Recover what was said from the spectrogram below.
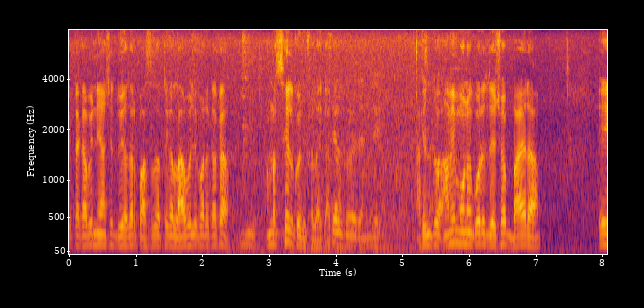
একটা গাভি নিয়ে আসি দুই হাজার পাঁচ হাজার টাকা লাভ হলে পারে কাকা আমরা সেল করে ফেলাই কাকা। কিন্তু আমি মনে করি যেসব ভাইরা এই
